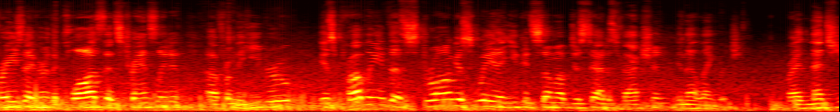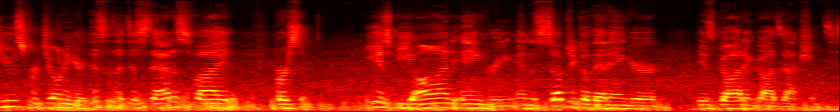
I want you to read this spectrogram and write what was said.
phrase I've heard, the clause that's translated uh, from the Hebrew, is probably the strongest way that you could sum up dissatisfaction in that language. Right? And that's used for Jonah here. This is a dissatisfied person. He is beyond angry, and the subject of that anger is God and God's actions.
